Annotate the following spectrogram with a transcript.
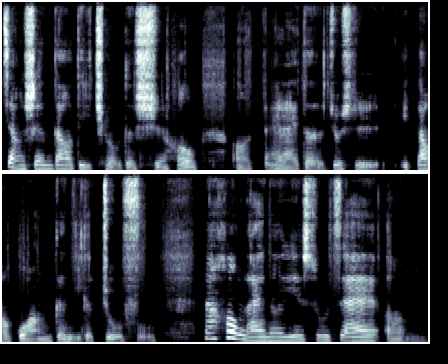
降生到地球的时候，呃，带来的就是一道光跟一个祝福。那后来呢，耶稣在嗯。呃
